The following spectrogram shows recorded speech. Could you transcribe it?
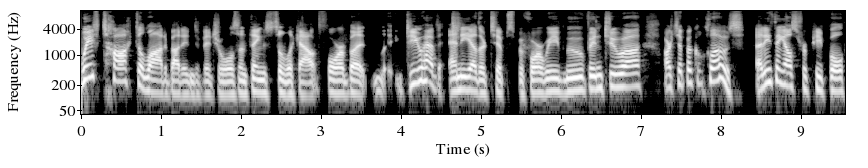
We've talked a lot about individuals and things to look out for, but do you have any other tips before we move into uh, our typical close? Anything else for people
